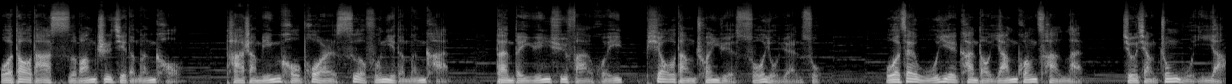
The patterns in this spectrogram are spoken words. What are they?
我到达死亡之界的门口，踏上明后珀尔瑟福涅的门槛。”但被允许返回，飘荡穿越所有元素。我在午夜看到阳光灿烂，就像中午一样。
